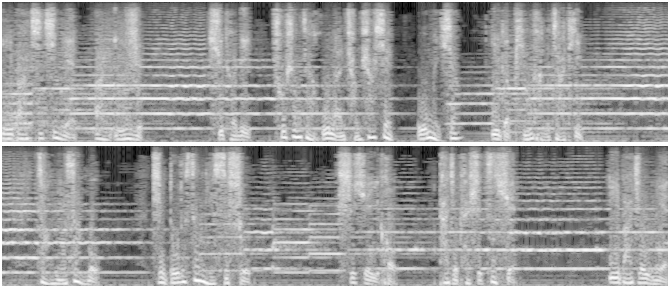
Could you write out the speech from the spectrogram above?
一八七七年二月一日，徐特立出生在湖南长沙县吴美乡一个贫寒的家庭。早年丧母，只读了三年私塾。失学以后，他就开始自学。一八九五年，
